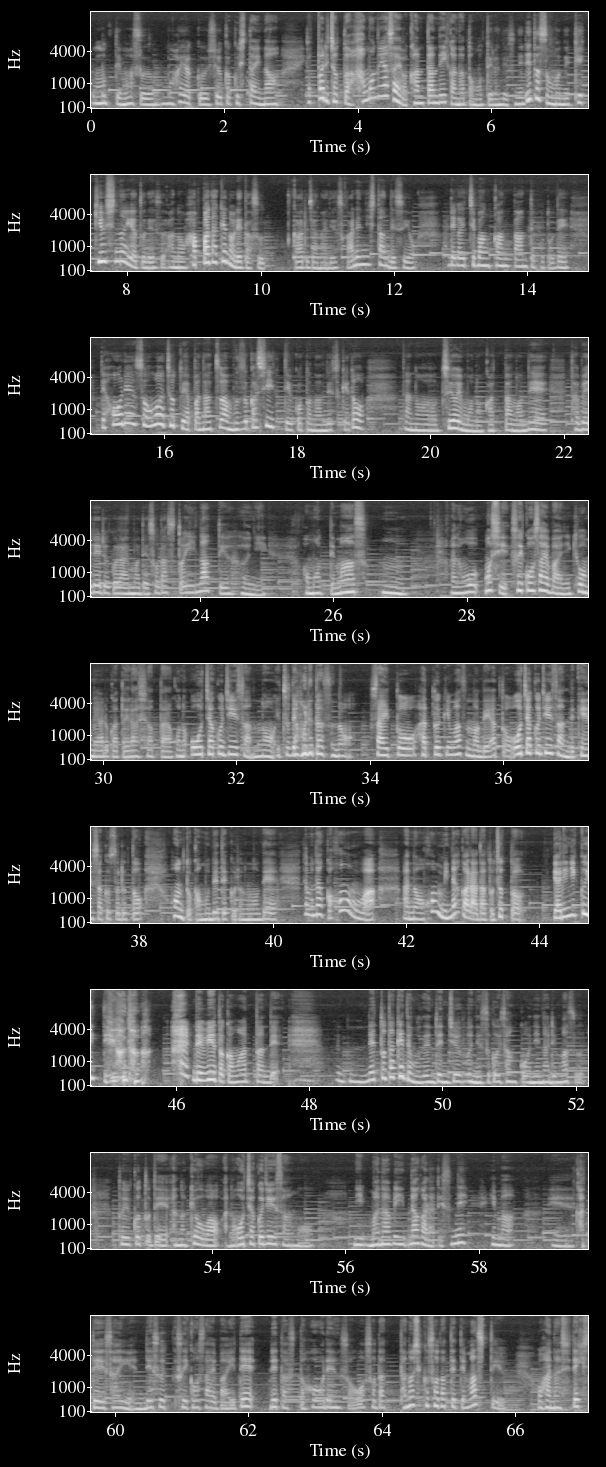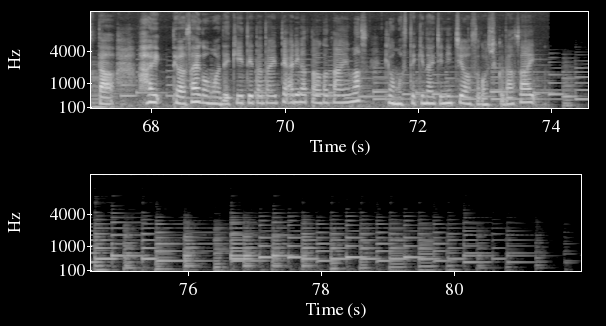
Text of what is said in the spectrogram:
思ってます。もう早く収穫したいな。やっぱりちょっと葉物野菜は簡単でいいかなと思ってるんですね。レタスもね結球しないやつです。あの葉っぱだけのレタスがあるじゃないですか。あれにしたんですよ。あれが一番簡単ってことで。でほうれん草はちょっとやっぱ夏は難しいっていうことなんですけどあの強いものを買ったので食べれるぐらいまで育つといいなっていうふうに思ってます。うん、あのもし水耕栽培に興味ある方いらっしゃったらこの横着じいさんのいつでもレタスのサイトを貼っときますのであと横着じいさんで検索すると本とかも出てくるのででもなんか本はあの本見ながらだとちょっとやりにくいっていうような レビューとかもあったんでネットだけでも全然十分にすごい参考になります。ということであの今日はあの横着じいさんをに学びながらですね今、えー、家庭菜園で水耕栽培でレタスとほうれん草を育楽しく育ててますっていうお話でした。はい。では最後まで聞いていただいてありがとうございます。今日も素敵な一日をお過ごしください。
